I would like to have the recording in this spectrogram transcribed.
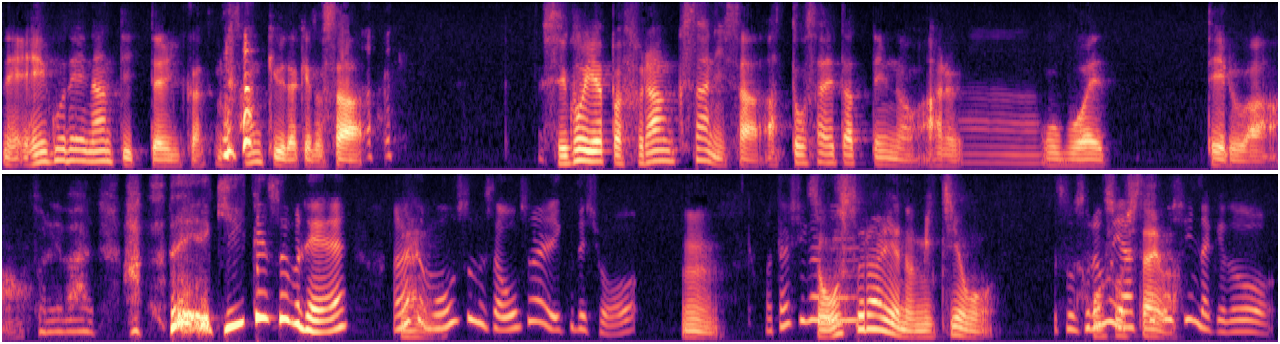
ね、英語でなんて言ったらいいか、まあ、サンキューだけどさ すごいやっぱフランクさにさ圧倒されたっていうのはある。あー。覚えてるわ。それはある。あねえ聞いてすぐね。あなた何？もうすぐさオーストラリア行くでしょ？うん。私が、ね、そうオーストラリアの道をそうそれもやってほしいんだけど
